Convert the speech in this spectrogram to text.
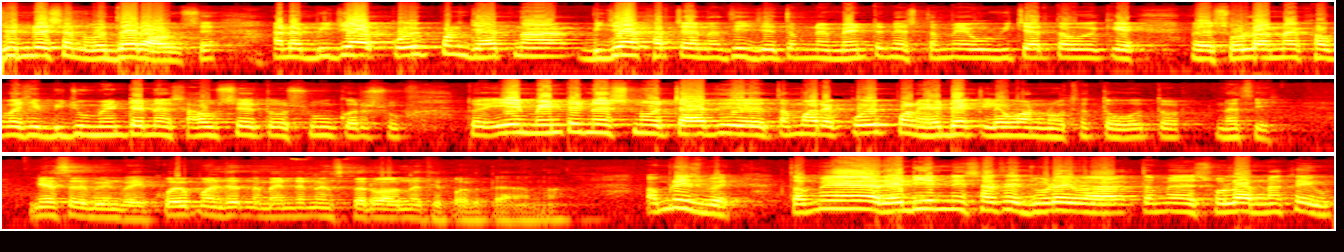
જનરેશન વધારે આવશે. અને બીજા કોઈ પણ જાતના બીજા ખર્ચા નથી જે તમને મેન્ટેનન્સ તમે એવું વિચારતા હોય કે સોલાર નાખવા પછી બીજું મેન્ટેનન્સ આવશે તો શું કરશું? તો એ મેન્ટેનન્સનો ચાર્જ તમારે કોઈ પણ હેડેક લેવાનો થતો હોતો નથી. યસ રબીનભાઈ કોઈ પણ જાતના મેન્ટેનન્સ કરવા નથી પડતા આમાં. અમરીશભાઈ તમે રેડિયનની સાથે જોડાયા તમે સોલાર નખાયું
